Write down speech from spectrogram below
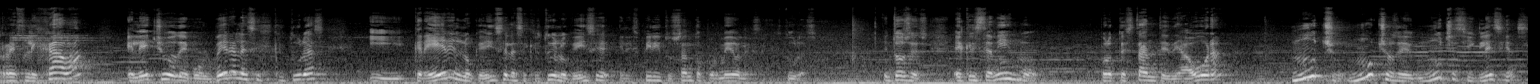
reflejaba el hecho de volver a las escrituras y creer en lo que dice las escrituras, lo que dice el Espíritu Santo por medio de las escrituras. Entonces, el cristianismo protestante de ahora, mucho, muchos de muchas iglesias,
